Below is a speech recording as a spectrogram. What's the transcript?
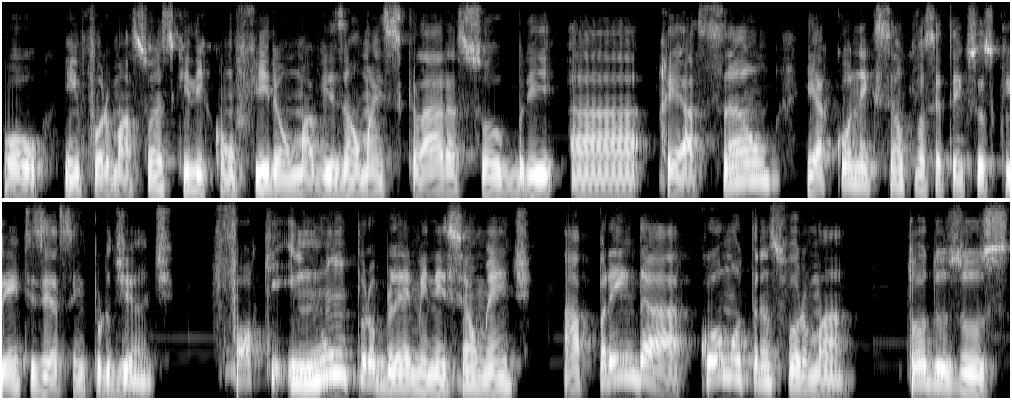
ou informações que lhe confiram uma visão mais clara sobre a reação e a conexão que você tem com seus clientes e assim por diante. Foque em um problema inicialmente, aprenda a como transformar todos os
